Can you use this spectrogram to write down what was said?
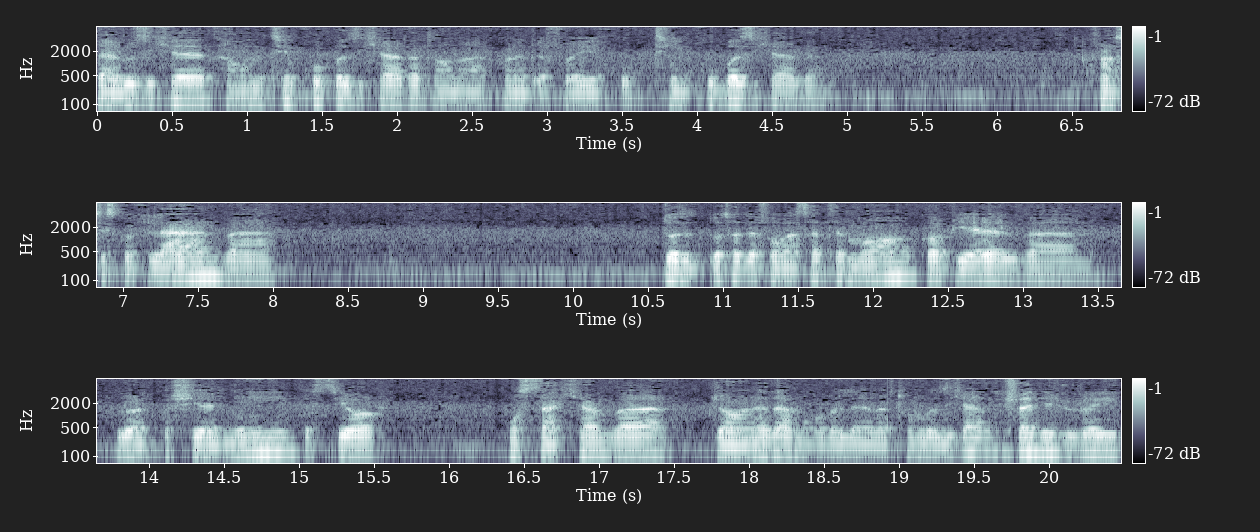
در روزی که تمام تیم خوب بازی کردن تمام ارکان دفاعی خوب تیم خوب بازی کردن. فرانسیس کوکلن و دو, دو تا دفاع وسط ما گابریل و لورنت کوشیلنی بسیار مستحکم و جانه در مقابل اورتون بازی کردن که شاید یه جورایی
